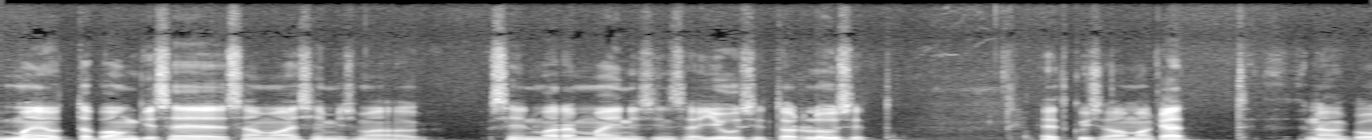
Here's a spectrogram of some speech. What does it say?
mõjutab, ongi seesama asi, mis ma siin varem mainisin, see use it or lose it. et kui sa oma kätt nagu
